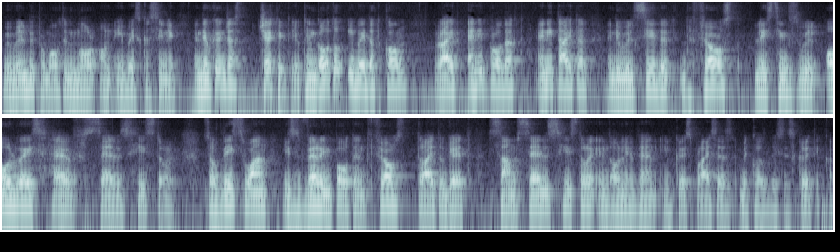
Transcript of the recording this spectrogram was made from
we will be promoted more on eBay's Cassini. And you can just check it. You can go to ebay.com, write any product, any title, and you will see that the first listings will always have sales history. So this one is very important. First, try to get some sales history and only then increase prices because this is critical.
